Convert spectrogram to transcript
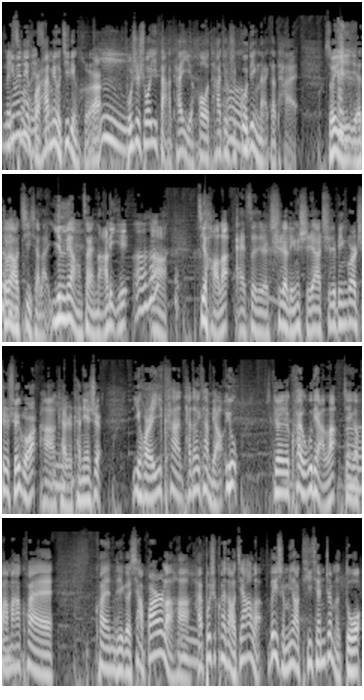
因为那会儿还没有机顶盒，嗯不是说一打开以后它就是嗯固定哪个台，所以也都要记下来，音量在哪里啊？记好了，哎，自己吃着零食啊，吃着冰棍儿，吃着水果啊，嗯开始看电视。一会儿一看，抬头一看表，哟，这快五点了，这个嗯爸妈快快这个下班了哈，嗯还不是快到家了？为什么要提前这么多？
